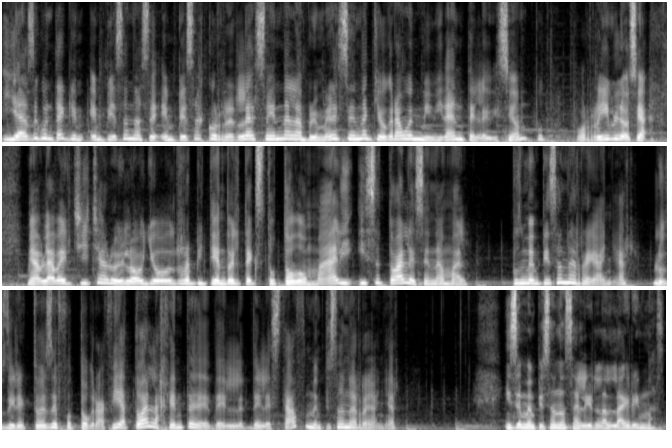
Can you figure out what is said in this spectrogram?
y haz de cuenta que empiezan a hacer- empieza a correr la escena, la primera escena que yo grabo en mi vida en televisión. Puta, horrible. O sea, me hablaba el chicharo y luego yo repitiendo el texto todo mal y hice toda la escena mal. Pues me empiezan a regañar los directores de fotografía, toda la gente de- del, del staff me empiezan a regañar. Y se me empiezan a salir las lágrimas.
